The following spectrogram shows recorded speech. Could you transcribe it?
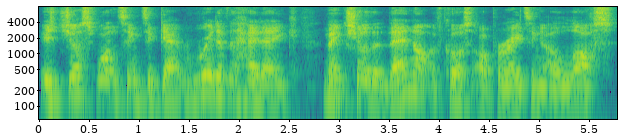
is just wanting to get rid of the headache, make sure that they're not, of course, operating at a loss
